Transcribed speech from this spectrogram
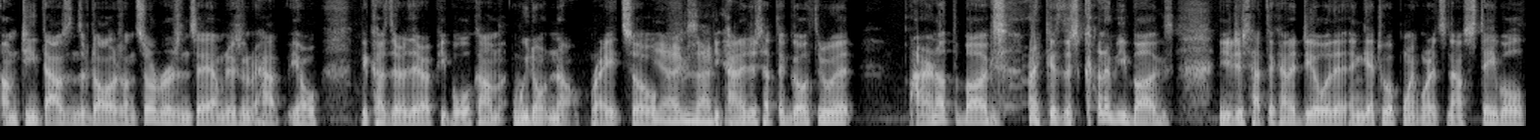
umpteen thousands of dollars on servers and say I'm just going to have you know because they're there people will come. We don't know, right? So yeah, exactly. you kind of just have to go through it iron out the bugs right because there's going to be bugs you just have to kind of deal with it and get to a point where it's now stable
